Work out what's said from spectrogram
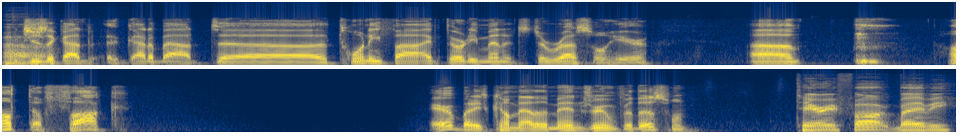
Uh-oh. which is I got got about uh, 25, 30 minutes to wrestle here. Um, what the fuck? Everybody's coming out of the men's room for this one. Terry Funk, baby.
